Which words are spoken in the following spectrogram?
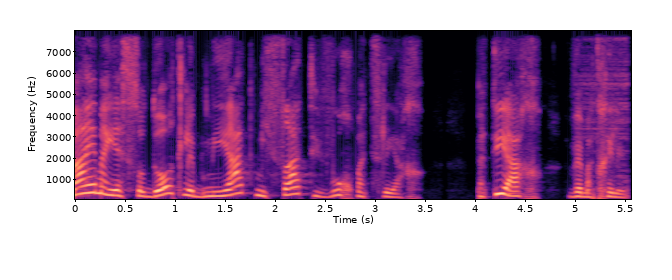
מהם היסודות לבניית משרד תיווך מצליח. פתיח ומתחילים.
